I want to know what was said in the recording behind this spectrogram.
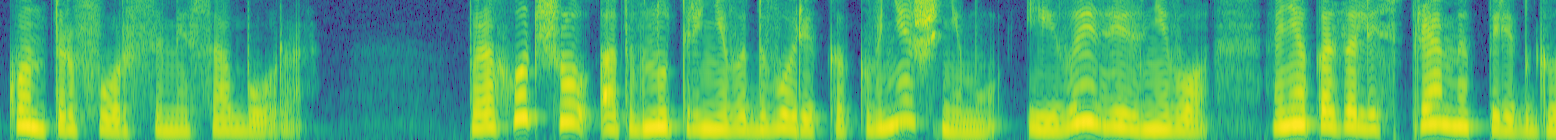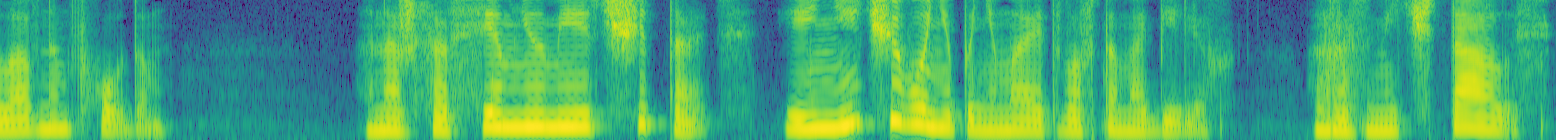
контрфорсами собора. Проход шел от внутреннего дворика к внешнему, и, выйдя из него, они оказались прямо перед главным входом. Она же совсем не умеет считать и ничего не понимает в автомобилях. Размечталась.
